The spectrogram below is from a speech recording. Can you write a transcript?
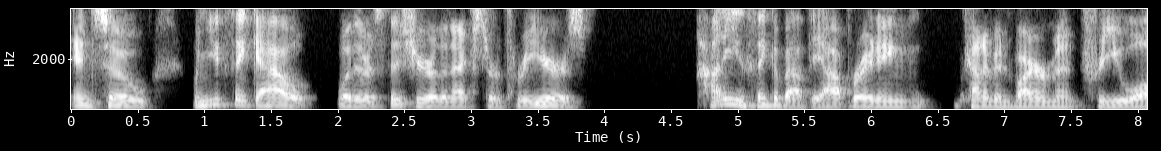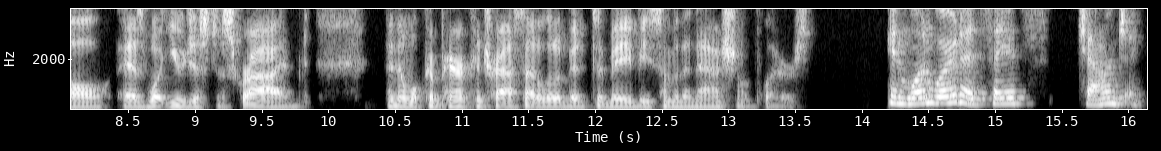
And so when you think out, whether it's this year or the next or three years, How do you think about the operating kind of environment for you all as what you just described? And then we'll compare and contrast that a little bit to maybe some of the national players. In one word, I'd say it's challenging.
